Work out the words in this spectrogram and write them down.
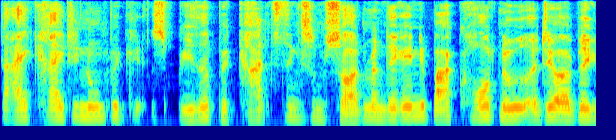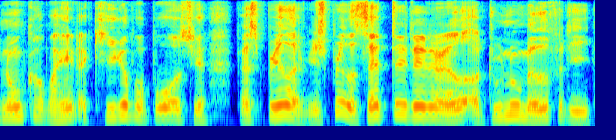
der er ikke rigtig nogen beg- spillerbegrænsning som sådan. Man lægger egentlig bare kortene ud, og i det øjeblik, nogen kommer hen og kigger på bordet og siger, hvad spiller I? Vi spiller sæt, det er det, der er med, og du er nu med, fordi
